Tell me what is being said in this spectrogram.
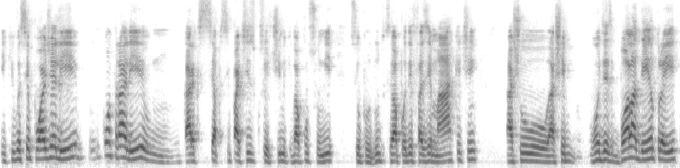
em que você pode ali encontrar ali um cara que se simpatize com o seu time, que vai consumir seu produto, que você vai poder fazer marketing. Acho, achei, vou dizer, bola dentro aí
